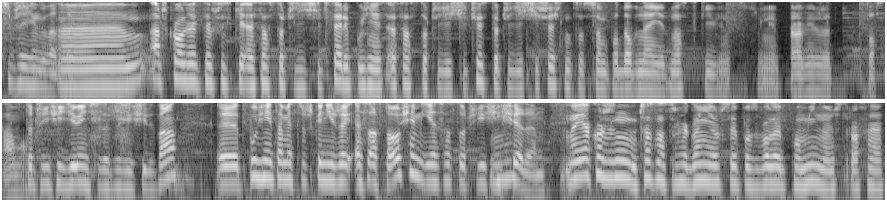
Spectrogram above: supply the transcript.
3,2 tak. Ehm, aczkolwiek te wszystkie SA-134, później jest SA-133, 136, no to są podobne jednostki, więc w sumie prawie, że to samo. 139 i 132. Y, Później tam jest troszkę niżej SA108 i SA137. No i jako, że czas nas trochę goni, ja już sobie pozwolę pominąć trochę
